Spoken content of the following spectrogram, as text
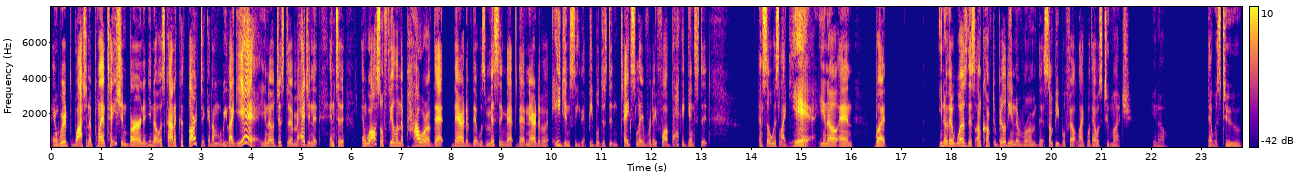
and we're watching a plantation burn and you know it's kind of cathartic and i'm we like yeah you know just to imagine it and to and we're also feeling the power of that narrative that was missing that that narrative of agency that people just didn't take slavery they fought back against it. And so it's like yeah you know and but you know there was this uncomfortability in the room that some people felt like well that was too much you know? That was too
